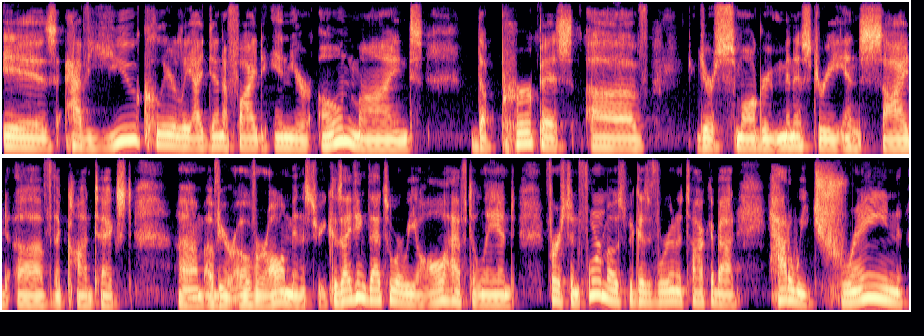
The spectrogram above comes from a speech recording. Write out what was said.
is have you clearly identified in your own mind the purpose of your small group ministry inside of the context um, of your overall ministry. Because I think that's where we all have to land first and foremost. Because if we're going to talk about how do we train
